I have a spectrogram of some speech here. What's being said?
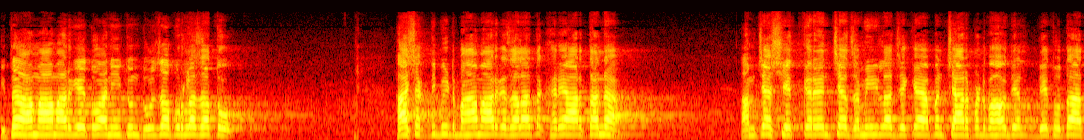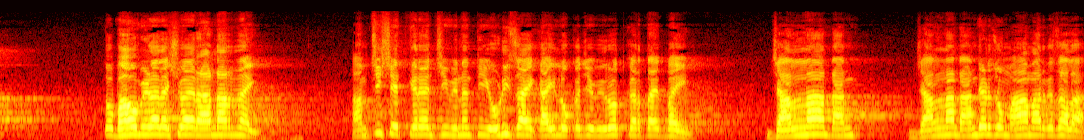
इथं हा महामार्ग येतो आणि इथून तुळजापूरला जातो. हा शक्तीपीठ महामार्ग झाला तर खऱ्या अर्थानं आमच्या शेतकऱ्यांच्या जमिनीला जे काही आपण चारपट भाव दे- देत होतात तो भाव मिळाल्याशिवाय राहणार नाही. आमची शेतकऱ्यांची विनंती एवढीच आहे काही लोक जे विरोध करतायत भाई जालना नां जालना नांदेड जो महामार्ग झाला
